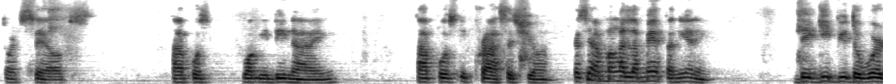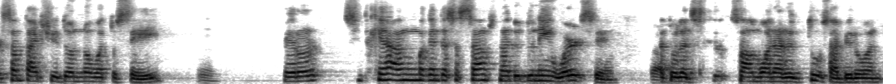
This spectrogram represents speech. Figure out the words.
to ourselves. Tapos, huwag i-deny. Tapos, i-process yun. Kasi ang mga lament, ano yan eh, they give you the word. Sometimes you don't know what to say. Mm. Pero, kaya ang maganda sa Psalms, nandoon na yung words eh. Wow. Katulad sa Psalm 102, sabi roon,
